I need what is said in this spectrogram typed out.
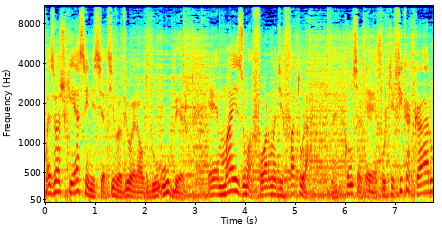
Mas eu acho que essa iniciativa, viu, Heraldo, do Uber, é mais uma forma de faturar. Né? Com certeza. É, porque fica caro,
